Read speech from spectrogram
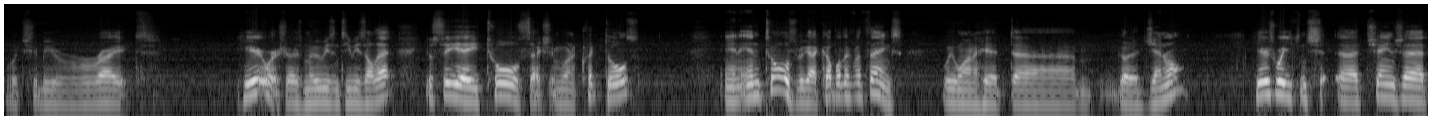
which should be right here where it shows movies and TVs, all that. You'll see a tools section. We want to click tools. And in tools, we got a couple different things. We want to hit, uh, go to general. Here's where you can uh, change that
